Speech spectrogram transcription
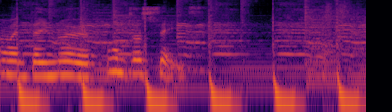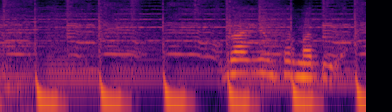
99.6 Radio Informativa.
